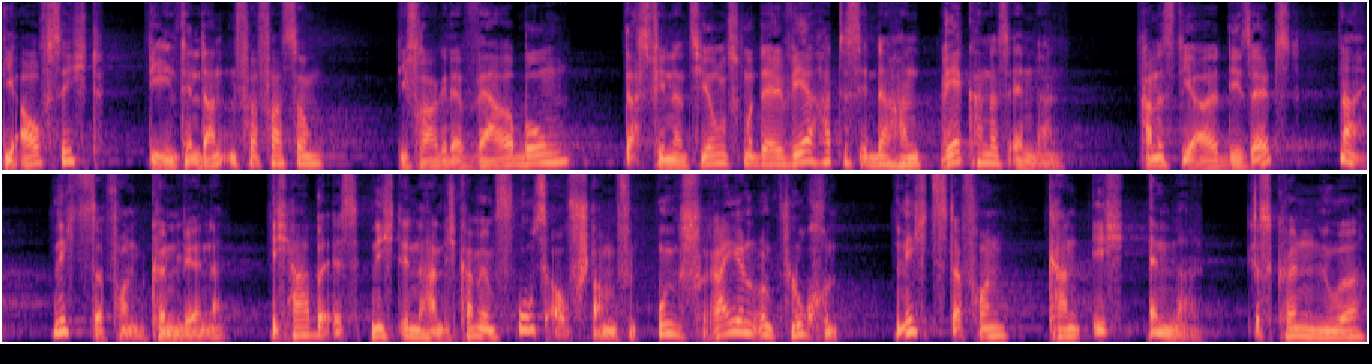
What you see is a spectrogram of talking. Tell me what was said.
die Aufsicht, die Intendantenverfassung, die Frage der Werbung, das Finanzierungsmodell, wer hat es in der Hand, wer kann das ändern? Kann es die ARD selbst? Nein, nichts davon können wir ändern. Ich habe es nicht in der Hand. Ich kann mit dem Fuß aufstampfen und schreien und fluchen. Nichts davon kann ich ändern. Es können nur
